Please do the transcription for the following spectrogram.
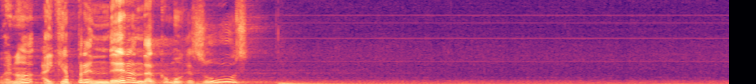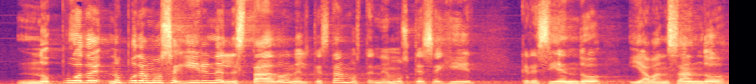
Bueno, hay que aprender a andar como Jesús. No, puede, no podemos seguir en el estado en el que estamos, tenemos que seguir creciendo y avanzando,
